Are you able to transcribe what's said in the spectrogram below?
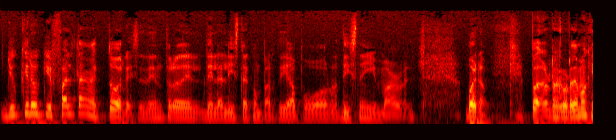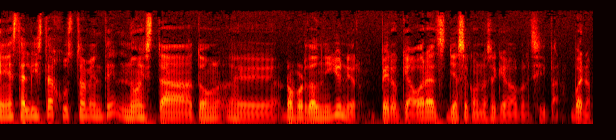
yo creo que faltan actores dentro de, la lista compartida por Disney y Marvel. Bueno, recordemos que en esta lista justamente no está eh, Robert Downey Jr., pero que ahora ya se conoce que va a participar. Bueno,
